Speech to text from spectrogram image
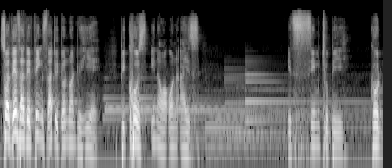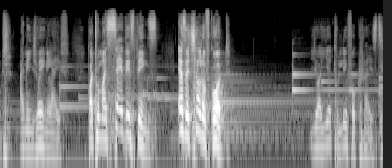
So these are the things that we don't want to hear because in our own eyes it seemed to be good. I'm enjoying life. But we must say these things as a child of God. You are here to live for Christ.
